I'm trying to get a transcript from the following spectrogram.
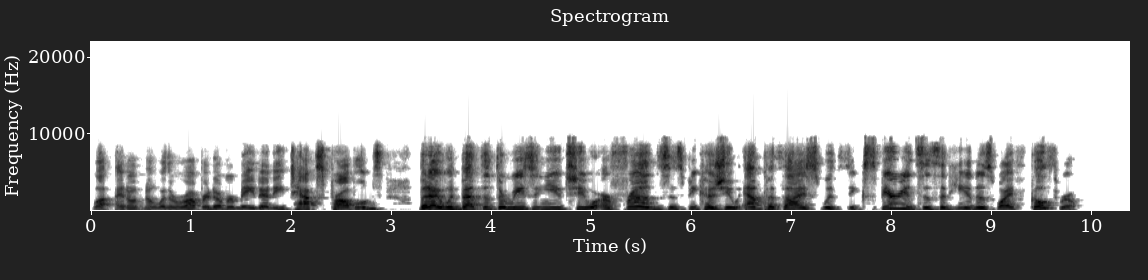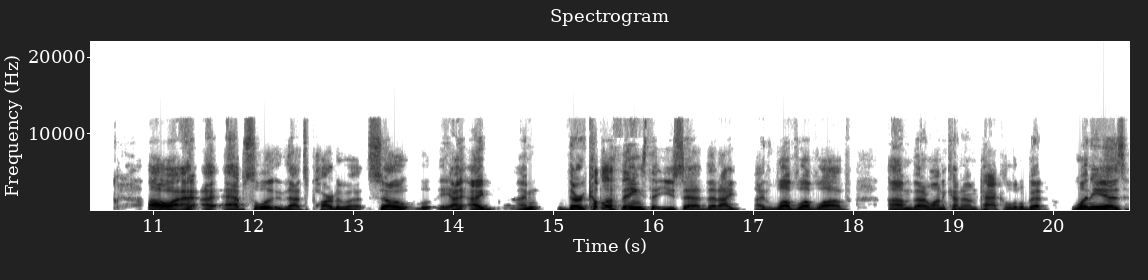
well, I don't know whether Robert ever made any tax problems, but I would bet that the reason you two are friends is because you empathize with the experiences that he and his wife go through. Oh, I, I, absolutely. That's part of it. So I, I, I'm there are a couple of things that you said that I, I love, love, love, um, that I want to kind of unpack a little bit. One is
